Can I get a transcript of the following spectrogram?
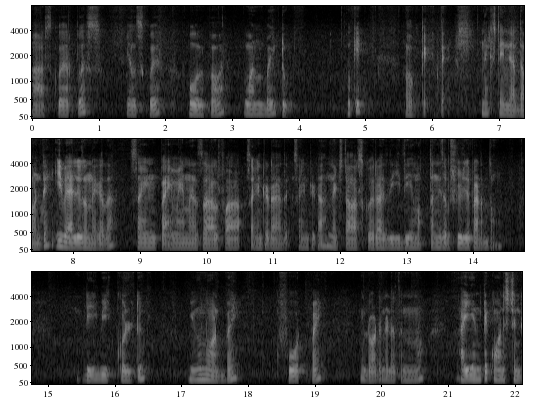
R square plus L square whole power one by two okay okay అయితే. నెక్స్ట్ ఏం చేద్దామంటే ఈ వాల్యూస్ ఉన్నాయి కదా? Sine pi minus alpha sine theta అదే sine theta next R square అది ఇది మొత్తాన్ని సబ్స్టిట్యూట్ చేసి పెడదాం. DB equal to mu naught by four pi dot అని అడుగుతున్నాను. ఐ అంటే కాన్స్టెంట్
